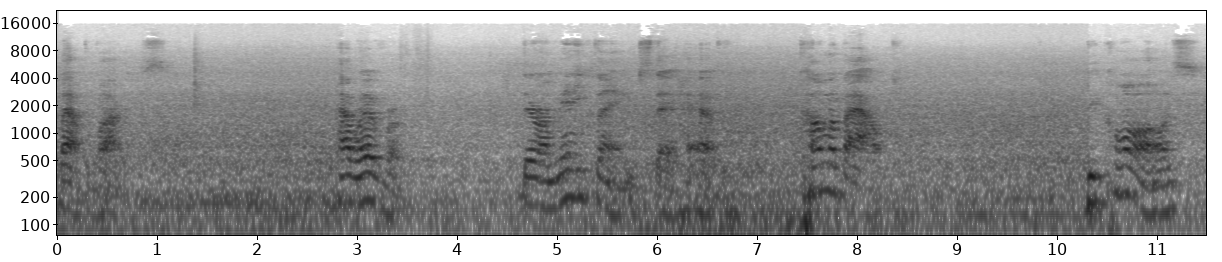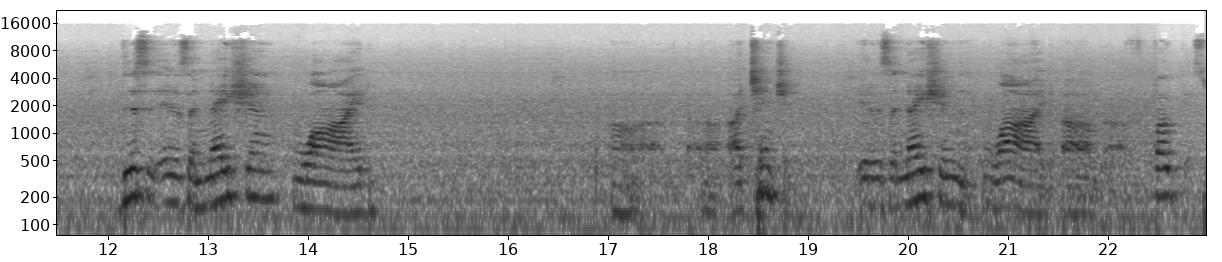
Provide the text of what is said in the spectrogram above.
about the virus. However, there are many things that have come about because this is a nationwide Uh, uh, attention. It is a nationwide uh, uh focus.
